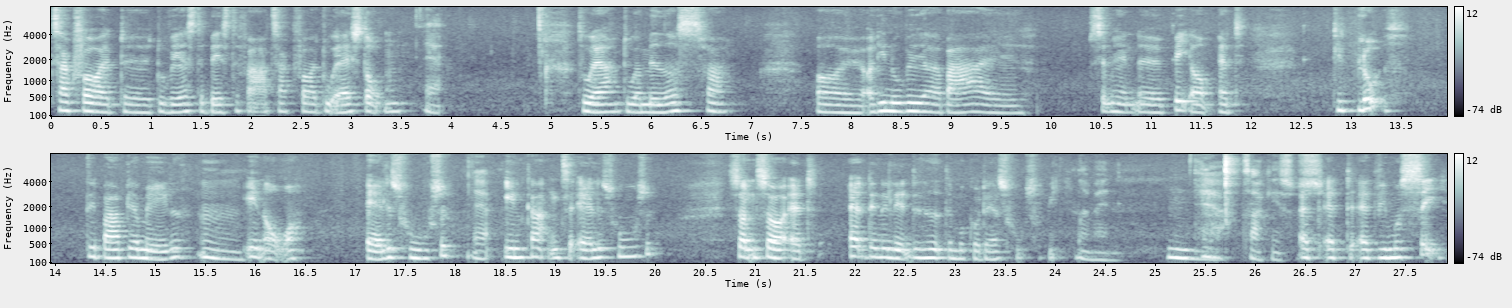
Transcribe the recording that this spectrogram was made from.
Tak for, at øh, du vil os det bedste, far. Tak for, at du er i stormen. Ja. Du er, du er med os, far. Og, øh, og lige nu vil jeg bare øh, simpelthen øh, bede om, at dit blod, det bare bliver malet Mm. ind over alles huse, Ja. indgangen til alles huse, sådan så at al den elendighed, det må gå deres hus forbi. Amen. Mm. Ja, tak, Jesus. At, at, at vi må se,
